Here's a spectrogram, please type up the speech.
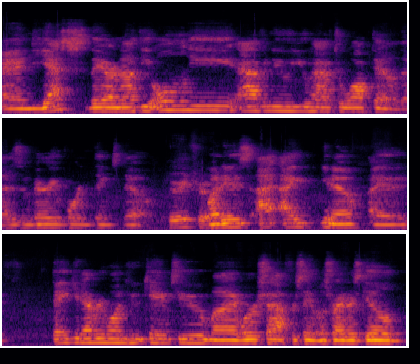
And yes, they are not the only avenue you have to walk down. That is a very important thing to know. Very true. What is I, I you know I thank you to everyone who came to my workshop for St. Louis Writers Guild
